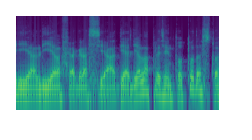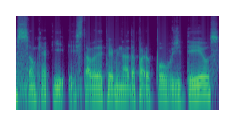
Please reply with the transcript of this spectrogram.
e ali ela foi agraciada, e ali ela apresentou toda a situação que estava determinada para o povo de Deus,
